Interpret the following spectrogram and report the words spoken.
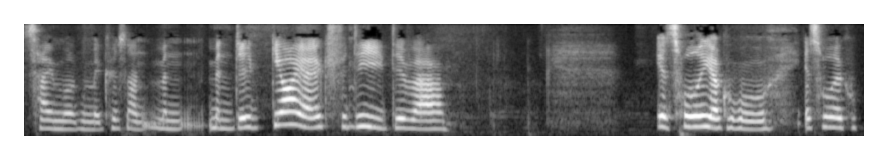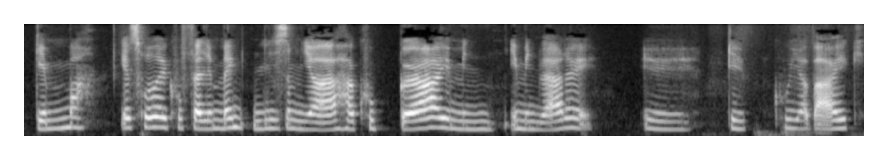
tage imod den med kysseren. Men, men det gjorde jeg ikke, fordi det var... Jeg troede, jeg kunne, jeg troede, jeg kunne gemme mig. Jeg troede, jeg kunne falde i mængden, ligesom jeg har kunne gøre i min, i min hverdag. Øh, det kunne jeg bare ikke.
